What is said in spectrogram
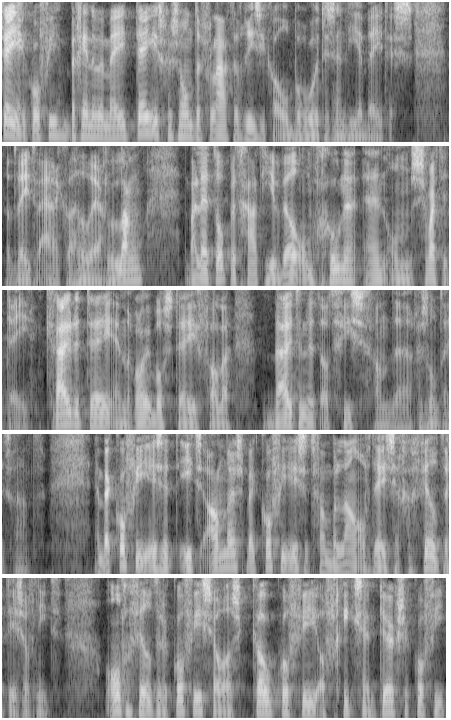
Thee en koffie beginnen we mee. Thee is gezond en verlaagt het risico op beroertes en diabetes. Dat weten we eigenlijk al heel erg lang. Maar let op, het gaat hier wel om groene en om zwarte thee. Kruidenthee en rooibosthee vallen buiten het advies van de Gezondheidsraad. En bij koffie is het iets anders. Bij koffie is het van belang of deze gefilterd is of niet. Ongefilterde koffies, zoals kookkoffie of Griekse en Turkse koffie,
